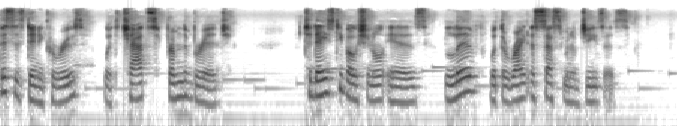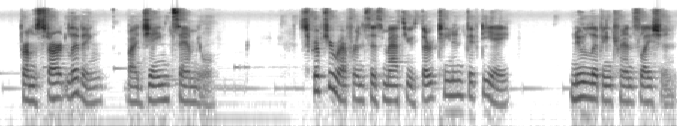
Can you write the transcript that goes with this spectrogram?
This is Denny Caruth with Chats from the Bridge. Today's devotional is Live with the Right Assessment of Jesus from Start Living by Jane Samuel. Scripture reference is Matthew 13 and 58, New Living Translation.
